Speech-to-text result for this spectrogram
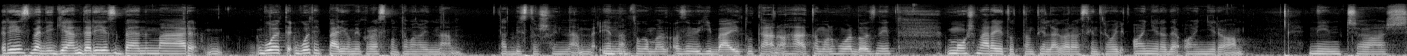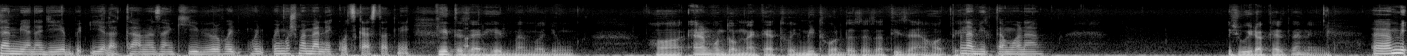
részben igen, de részben már volt, volt egy pár jó, amikor azt mondtam, hogy nem. Tehát biztos, hogy nem, mert én nem mhm. fogom az, az ő hibáit utána a hátamon hordozni. Most már eljutottam tényleg arra a szintre, hogy annyira, de annyira nincs uh, semmilyen egyéb életem ezen kívül, hogy, hogy, hogy most már mennék kockáztatni. 2007-ben vagyunk. Ha elmondom neked, hogy mit hordoz ez a 16 év. Nem hittem volna. És újra kezdenéd? Ö, mi,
